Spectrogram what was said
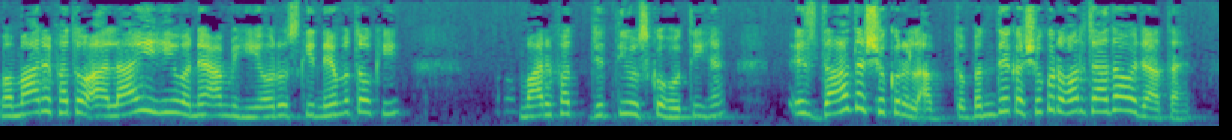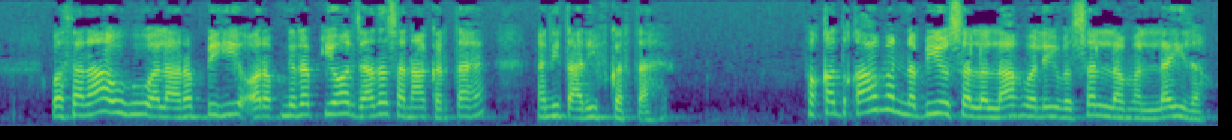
وہ معرفت و آلائی ہی و نعم ہی، اور اس کی نعمتوں کی معرفت جتنی اس کو ہوتی ہے۔ اس داد شکر الب تو بندے کا شکر اور زیادہ ہو جاتا ہے۔ وہ ثنا اللہ ربی ہی، اور اپنے رب کی اور زیادہ ثنا کرتا ہے یعنی تعریف کرتا ہے۔ فقد قام نبی صلی اللہ علیہ وسلم اللہ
